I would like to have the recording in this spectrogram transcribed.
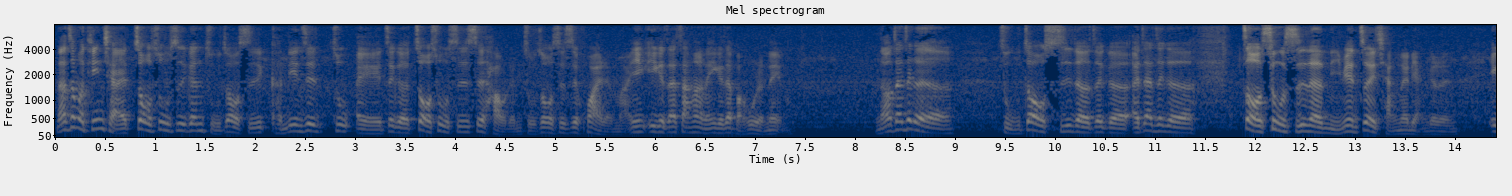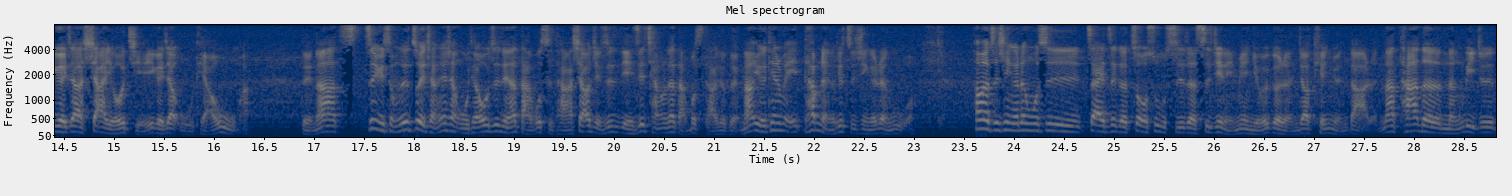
那这么听起来，咒术师跟诅咒师肯定是咒诶，这个咒术师是好人，诅咒师是坏人嘛？一一个在伤害人，一个在保护人类嘛。然后在这个诅咒师的这个，哎，在这个咒术师的里面最强的两个人，一个叫夏油杰，一个叫五条悟嘛。对，那至于什么是最强，要想五条悟之前他打不死他，夏油杰是也是强人，在打不死他就对。然后有一天他们他们两个去执行一个任务哦。他们执行一个任务是在这个咒术师的世界里面有一个人叫天元大人，那他的能力就是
